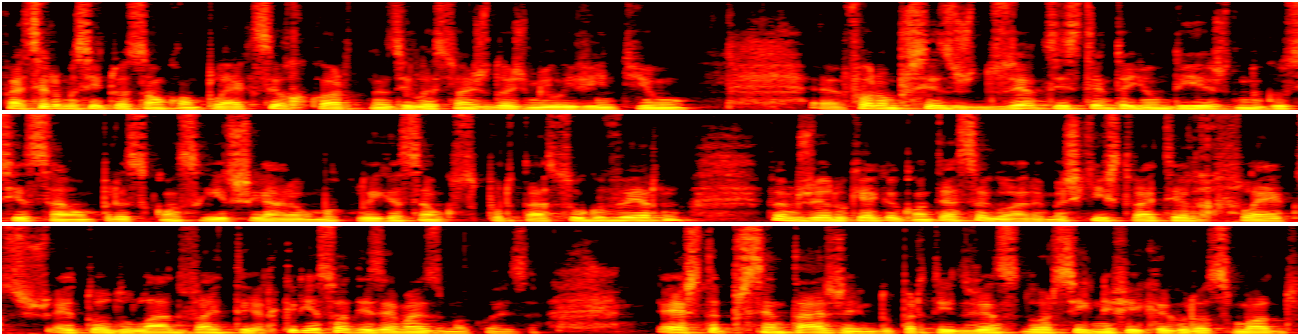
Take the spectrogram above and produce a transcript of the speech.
Vai ser uma situação complexa. Eu recordo que nas eleições de 2021 eh, foram precisos 271 dias de negociação para se conseguir chegar a uma coligação que suportasse o governo. Vamos ver o que é que acontece agora, mas que isto vai ter reflexo reflexos em todo o lado vai ter. Queria só dizer mais uma coisa. Esta percentagem do partido vencedor significa, grosso modo,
